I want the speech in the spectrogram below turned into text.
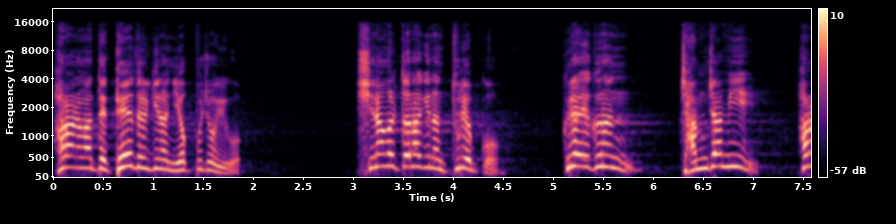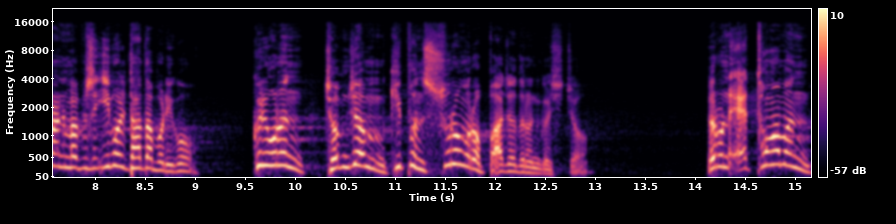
하나님한테 대들기는 역부족이고 신앙을 떠나기는 두렵고 그래야 그는 잠잠히 하나님 앞에서 입을 닫아버리고 그리고는 점점 깊은 수렁으로 빠져드는 것이죠. 여러분, 애통하면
